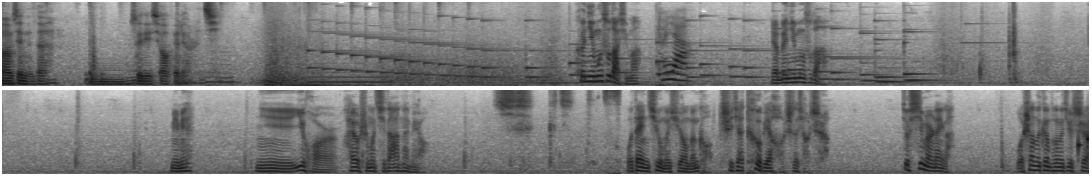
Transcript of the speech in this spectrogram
麻不简简单，最低消费两人起。喝柠檬苏打行吗？可以啊。两杯柠檬苏打。敏敏，你一会儿还有什么其他安排没有？我带你去我们学校门口吃一家特别好吃的小吃，就西门那个。我上次跟朋友去吃，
